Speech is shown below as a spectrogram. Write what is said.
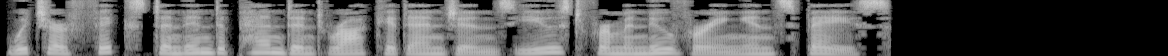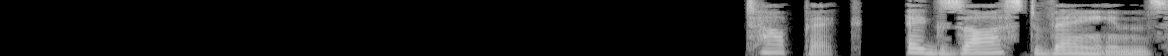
which are fixed and independent rocket engines used for maneuvering in space. Topic: Exhaust vanes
